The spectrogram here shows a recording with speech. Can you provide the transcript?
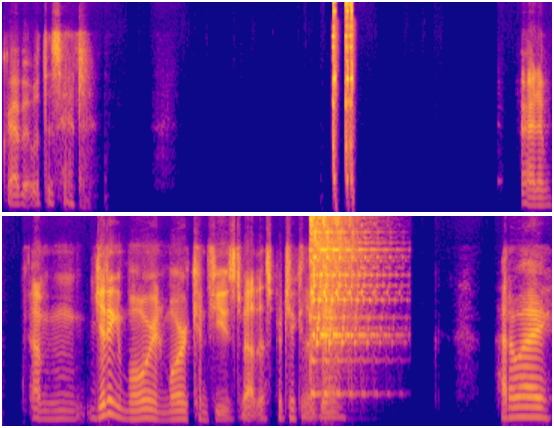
Grab it with this hand. All right, I'm I'm getting more and more confused about this particular game. How do I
